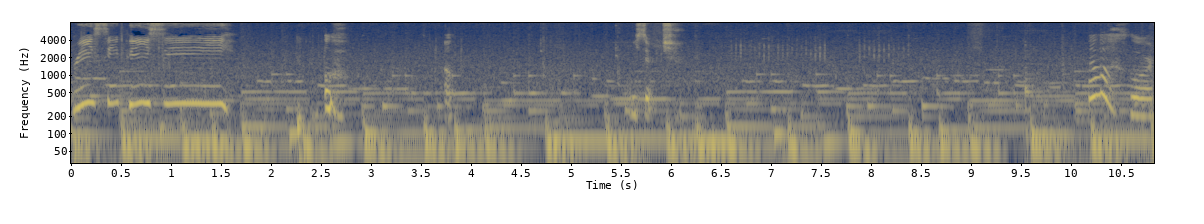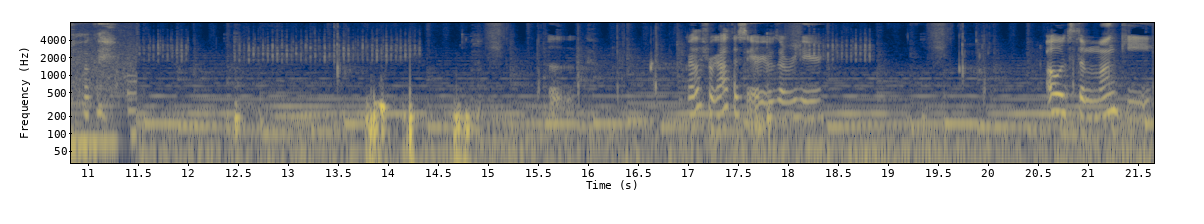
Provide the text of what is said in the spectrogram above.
Reese PC! Oh! Oh. Research. Oh, Lord, okay. I forgot this area was over here. Oh, it's the monkey.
